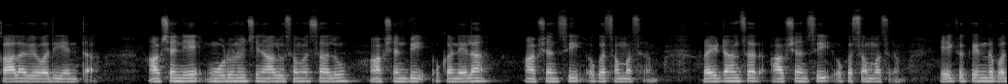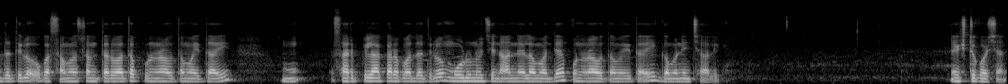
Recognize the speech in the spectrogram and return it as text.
కాల వ్యవధి ఎంత? ఆప్షన్ ఏ మూడు నుంచి నాలుగు సంవత్సరాలు. ఆప్షన్ బి ఒక నెల. ఆప్షన్ సి ఒక సంవత్సరం. రైట్ ఆన్సర్ ఆప్షన్ సి ఒక సంవత్సరం. ఏకకేంద్ర పద్ధతిలో ఒక సంవత్సరం తర్వాత పునరావృతమవుతాయి. ము- సర్పిలాకార పద్ధతిలో మూడు నుంచి నాలుగు నెలల మధ్య పునరావృతమవుతాయి. గమనించాలి. Next question.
